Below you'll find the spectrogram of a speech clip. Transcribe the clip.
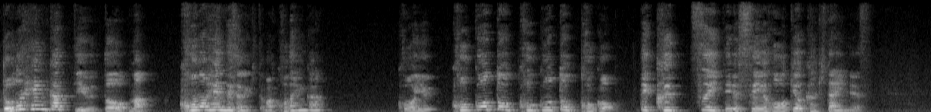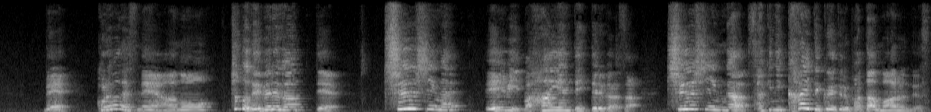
どの辺かっていうと、まあ、この辺ですよね、きっと。まあ、この辺かな？こういう、こことこことここでくっついてる正方形を書きたいんです。で、これはですね、あの、ちょっとレベルがあって、中心がね、AB、まあ、半円って言ってるからさ、中心が先に書いてくれてるパターンもあるんです。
